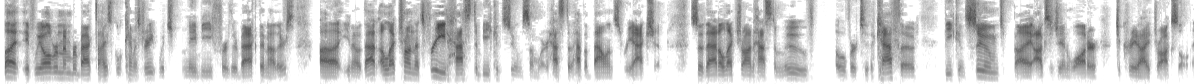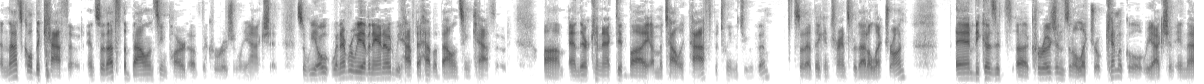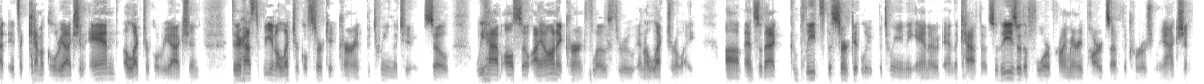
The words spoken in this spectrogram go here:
But if we all remember back to high school chemistry, which may be further back than others, uh, you know, that electron that's freed has to be consumed somewhere, it has to have a balanced reaction. So that electron has to move over to the cathode, be consumed by oxygen, water to create hydroxyl. And that's called the cathode. And so that's the balancing part of the corrosion reaction. So we, whenever we have an anode, we have to have a balancing cathode. Um, and they're connected by a metallic path between the two of them so that they can transfer that electron. And because it's uh, corrosion is an electrochemical reaction in that it's a chemical reaction and electrical reaction, there has to be an electrical circuit current between the two. So we have also ionic current flow through an electrolyte. Um, and so that completes the circuit loop between the anode and the cathode. So these are the four primary parts of the corrosion reaction.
